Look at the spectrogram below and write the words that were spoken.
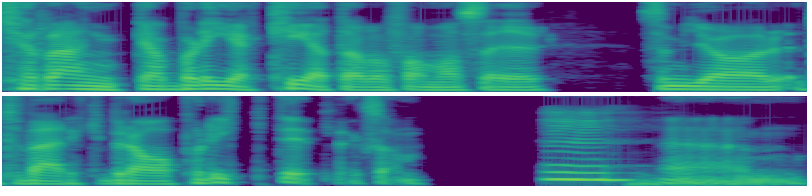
kranka blekhet, eller vad fan man säger, som gör ett verk bra på riktigt. Liksom. Mm. Um,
